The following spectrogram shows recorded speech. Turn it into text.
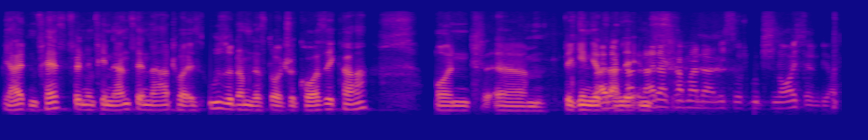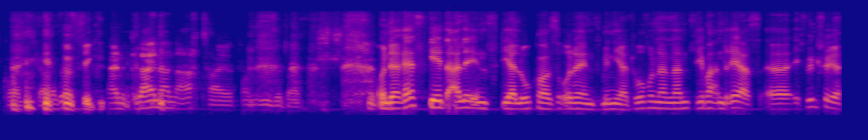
Wir halten fest, für den Finanzsenator ist Usedom das deutsche Korsika. Und ähm, wir gehen jetzt leider alle kann, ins. Leider kann man da nicht so gut schnorcheln wie auf Korsika. Das ist ein kleiner Nachteil von Usedom. Und der Rest geht alle ins Dialoghaus oder ins Miniaturwunderland. Lieber Andreas, äh, ich wünsche dir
